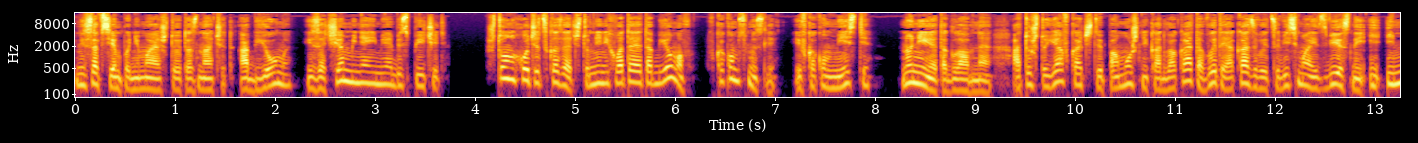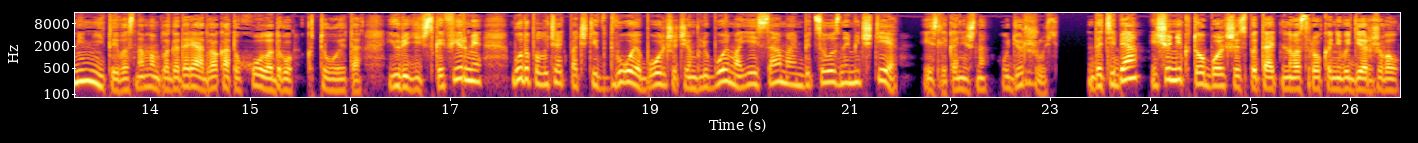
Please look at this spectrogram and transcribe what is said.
не совсем понимая, что это значит. «Объемы? И зачем меня ими обеспечить?» Что он хочет сказать, что мне не хватает объемов? В каком смысле? И в каком месте? Но не это главное, а то, что я в качестве помощника адвоката в этой, оказывается, весьма известной и именитой, в основном благодаря адвокату Холодову, кто это, юридической фирме, буду получать почти вдвое больше, чем в любой моей самой амбициозной мечте, если, конечно, удержусь. «До тебя еще никто больше испытательного срока не выдерживал»,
